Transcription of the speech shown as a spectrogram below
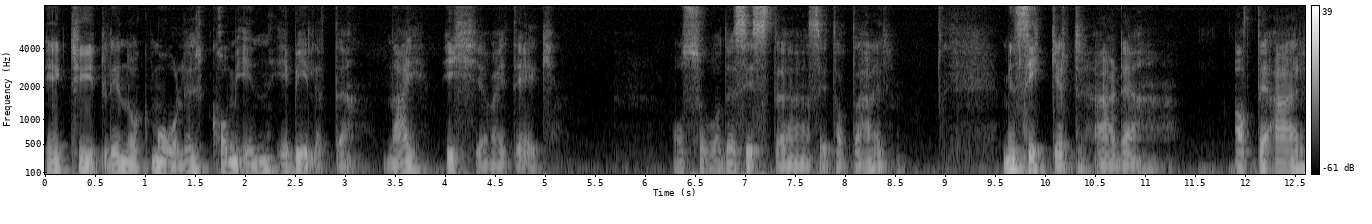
jeg tydelig nok måler kom inn i biletet. Nei, ikke veit eg. Og så det siste sitatet her. Men sikkert er det at det er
